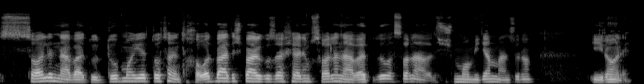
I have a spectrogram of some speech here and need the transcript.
سال 92 ما یه دو تا انتخابات بعدش برگزار کردیم سال 92 و سال 96 ما میگم منظورم ایرانه.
